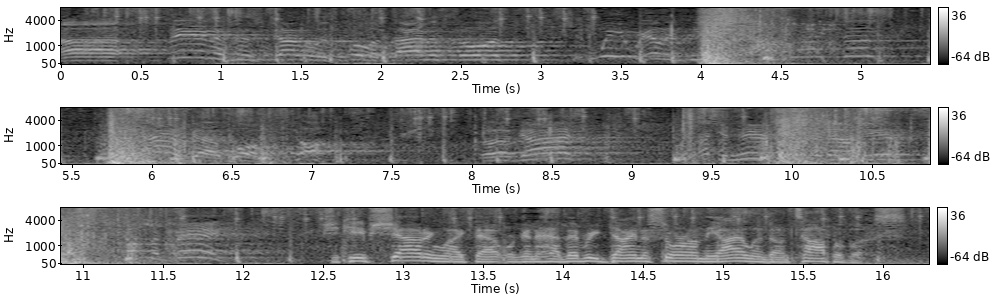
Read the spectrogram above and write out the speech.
Uh, seeing as this jungle is full of dinosaurs, should we really be out like this? I've got. Uh, guys, I can hear something out here. Something big! If she keeps shouting like that, we're gonna have every dinosaur on the island on top of us.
